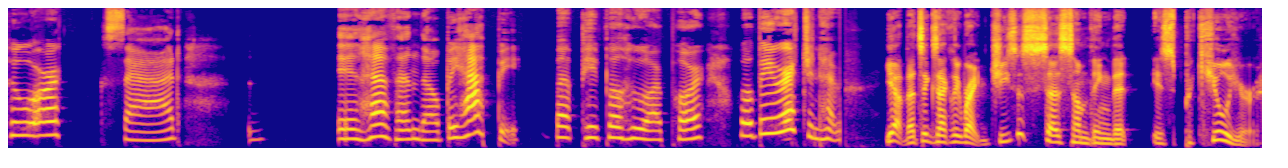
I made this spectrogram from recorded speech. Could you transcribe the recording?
who are sad in heaven, they'll be happy. But people who are poor will be rich in heaven. Yeah, that's exactly right. Jesus says something that is peculiar.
